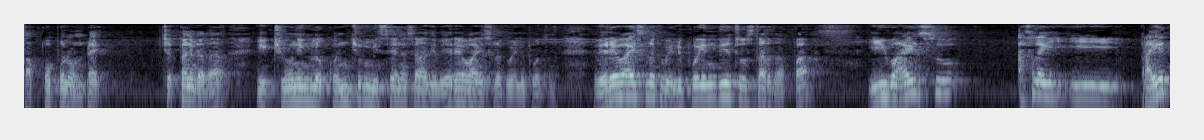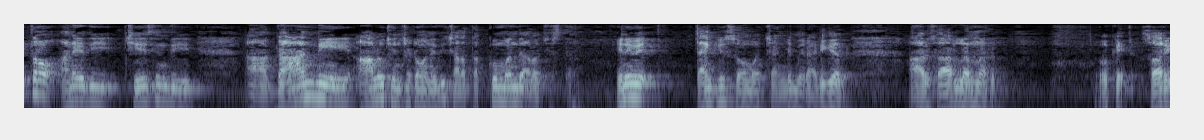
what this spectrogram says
తప్పులు ఉంటాయి. చెప్పాను కదా ఈ ట్యూనింగ్లో కొంచెం మిస్ అయినా సరే అది వేరే వాయిస్లోకి వెళ్ళిపోతుంది. వేరే వాయిస్లోకి వెళ్ళిపోయింది చూస్తారు తప్ప ఈ వాయిస్ అసలు ఈ ప్రయత్నం అనేది చేసింది దాన్ని ఆలోచించడం అనేది చాలా తక్కువ మంది ఆలోచిస్తారు. Anyway thank you so much అండి. మీరు అడిగారు. ఆరు సార్లు అన్నారు. ఓకే సారీ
